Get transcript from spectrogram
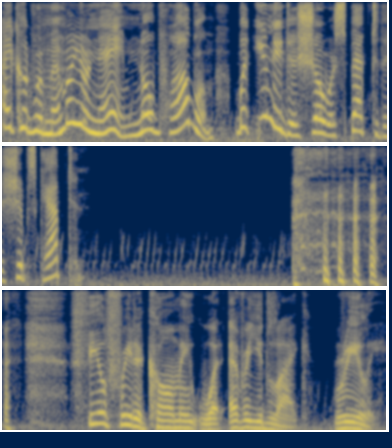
I could remember your name, no problem, but you need to show respect to the ship's captain. Feel free to call me whatever you'd like, really.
